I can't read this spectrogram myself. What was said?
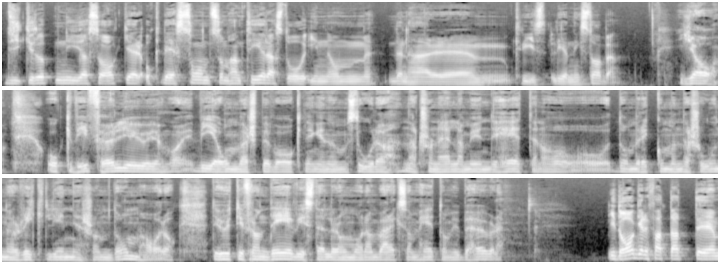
dyker upp nya saker och det är sånt som hanteras då inom den här eh, krisledningsstaben. Ja, och vi följer ju via omvärldsbevakningen de stora nationella myndigheterna och de rekommendationer och riktlinjer som de har. Och det är utifrån det vi ställer om vår verksamhet om vi behöver det. Idag är det fattat eh,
